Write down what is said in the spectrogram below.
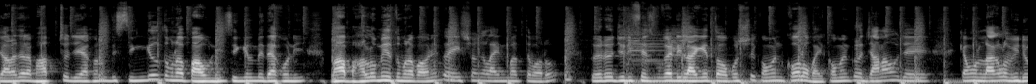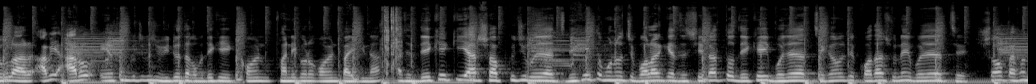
যারা যারা ভাবছ যে এখন অব্দি সিঙ্গেল তোমরা পাওনি সিঙ্গেল মেয়ে দেখোনি, বা ভালো মেয়ে তোমরা পাওনি, তো এই সঙ্গে লাইন মারতে পারো। তো এর যদি ফেসবুক আইডি লাগে, তো অবশ্যই কমেন্ট করো ভাই। কমেন্ট করে জানাও যে কেমন লাগল ভিডিওগুলো আর আমি আরও এরকম কিছু কিছু ভিডিও দেখাবো, দেখি কমেন্ট ফানি কোনো কমেন্ট পাই কিনা। আচ্ছা দেখে কি আর সব কিছু বোঝা যাচ্ছে? দেখেই তো মনে হচ্ছে বলার কি আছে, সেটা তো দেখেই বোঝা যাচ্ছে। কারণ হচ্ছে কথা শুনেই বোঝা যাচ্ছে। সব এখন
